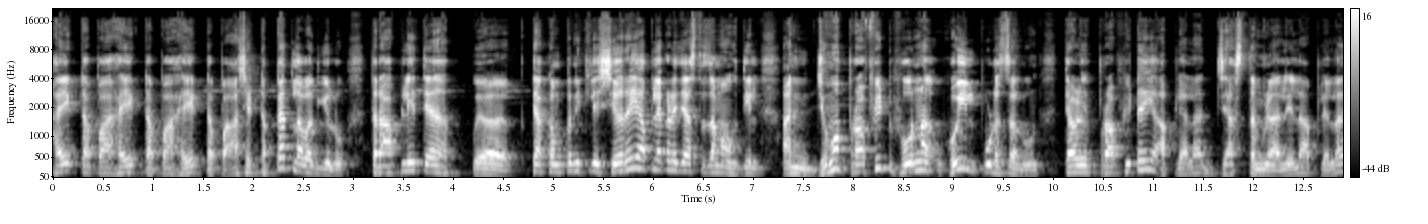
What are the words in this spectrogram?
हा एक टप्पा हा एक टप्पा हा एक टप्पा असे टप्प्यात लावत गेलो तर आपले त्या त्या कंपनीतले शेअरही आपल्याकडे जास्त जमा होतील. आणि जेव्हा प्रॉफिट होणं होईल पुढं चालून त्यावेळी प्रॉफिटही आपल्याला जास्त मिळालेलं आपल्याला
